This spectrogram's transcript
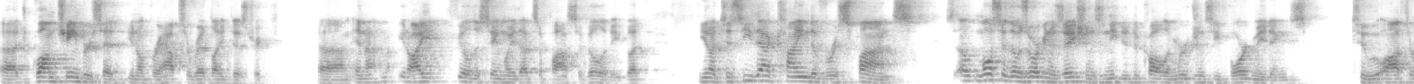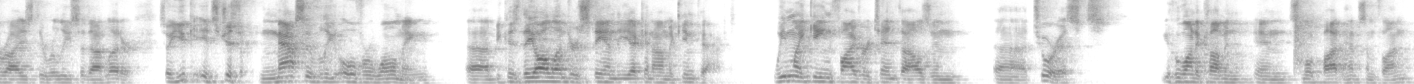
Uh, Guam Chamber said, you know, perhaps a red light district. Um, and I, you know, I feel the same way. That's a possibility. But you know, to see that kind of response, so most of those organizations needed to call emergency board meetings to authorize the release of that letter. So you, it's just massively overwhelming uh, because they all understand the economic impact. We might gain five or 10,000 uh, tourists who want to come and, and smoke pot and have some fun.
